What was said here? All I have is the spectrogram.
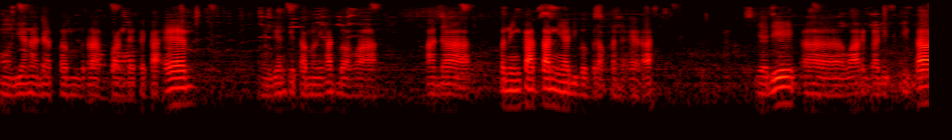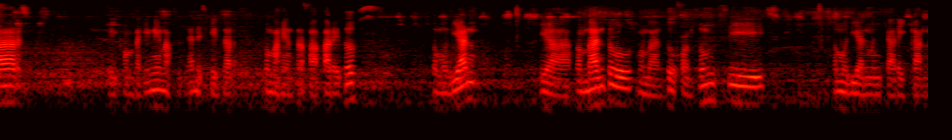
kemudian ada pemberlakuan PPKM, kemudian kita melihat bahwa ada peningkatan ya di beberapa daerah. Jadi eh, warga di sekitar di komplek ini maksudnya di sekitar rumah yang terpapar itu kemudian ya membantu membantu konsumsi kemudian mencarikan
